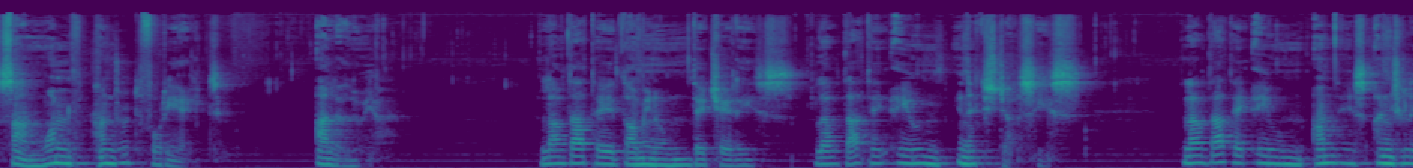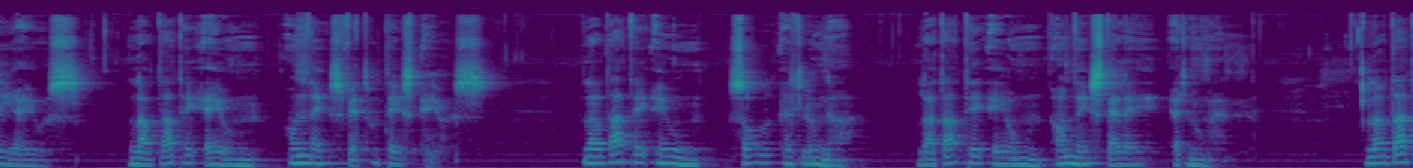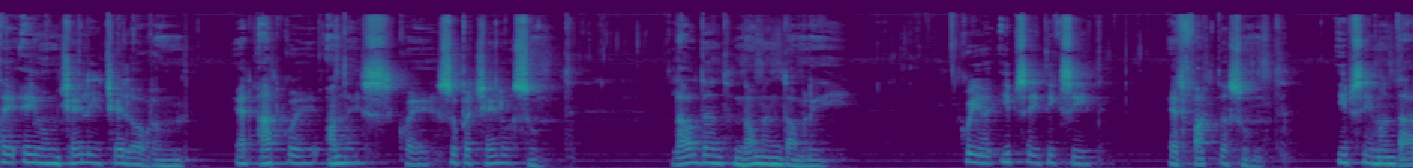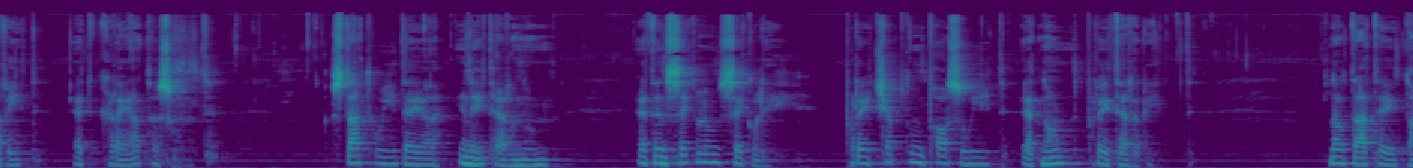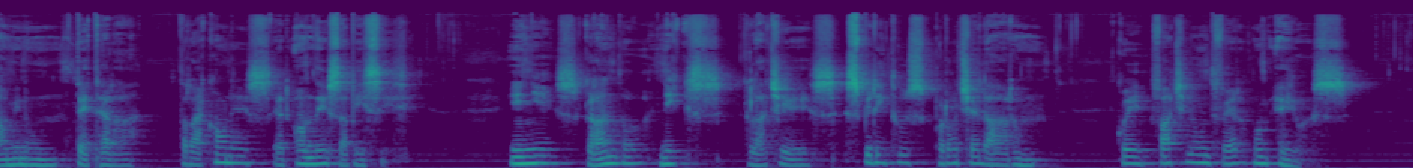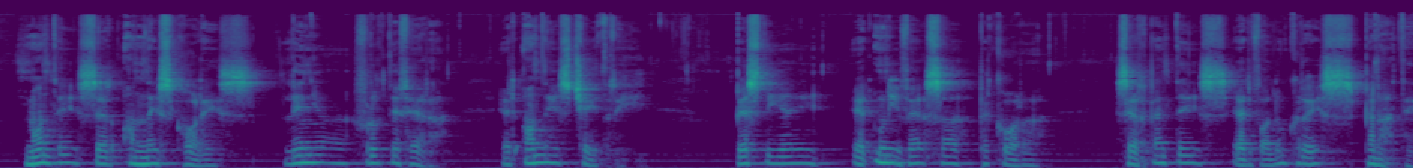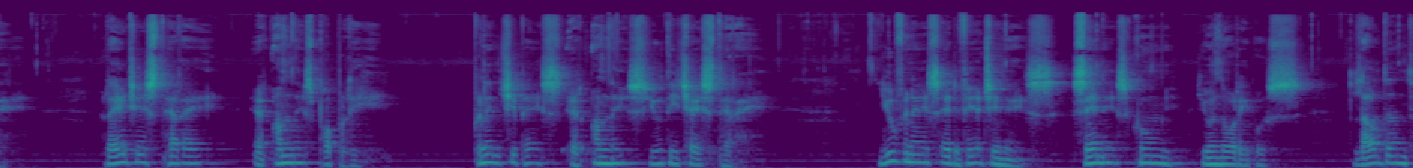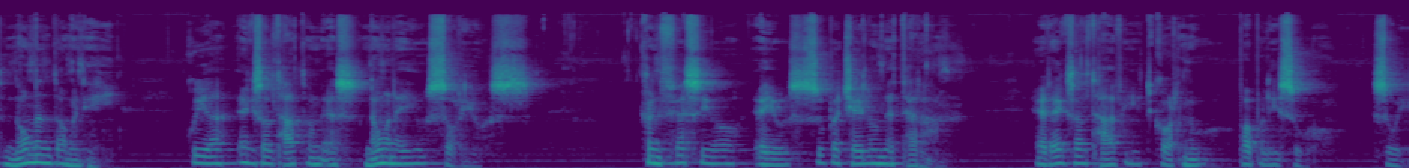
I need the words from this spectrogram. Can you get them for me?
Psalm 148 Alleluia. Laudate Dominum de Celis. Laudate eum in excelsis. Laudate eum omnes angeli Eus, Laudate eum omnes vetutes Eus, Laudate eum sol et luna. Laudate eum omnes stelle et lumen. Laudate eum celi celorum, et atque omnes quae super celo sunt, laudant nomen Domini, quia ipse dixit, et facta sunt, ipse mandavit, et creata sunt. Statui Dea in aeternum, et in seculum seculi, preceptum posuit, et non preterabit. Laudate Dominum Detera, dracones et omnes abyssi. Ignis grando nix glacies spiritus procelarum, que faciunt verbum eius. Montes et omnes coles, linea fructifera, et omnes cedri, bestiae et universa pecora, serpentes et volucres penate. Reges terrae et omnes populi, principes et omnes judices terrae, juvenes et virgines, senes cum junoribus, laudant nomen Domini, quia exaltatum est nomen eius sorius. Confessio eius super celum et terram, et exaltavit cornu populi suo, sui.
